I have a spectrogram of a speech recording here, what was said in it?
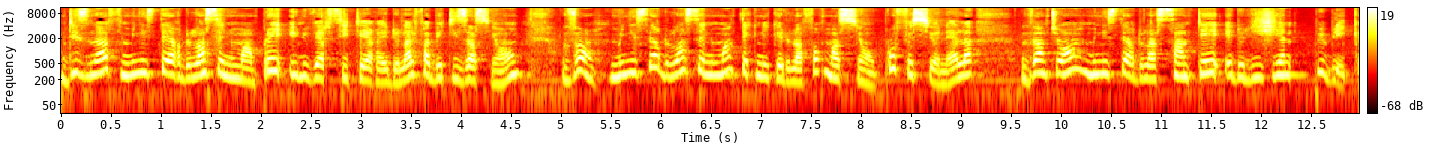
19 ministère de l'Enseignement préuniversitaire et de l'Alphabétisation. 20 ministère de l'Enseignement technique et de la formation professionnelle. 21 ministère de la Santé et de l'Hygiène publique.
